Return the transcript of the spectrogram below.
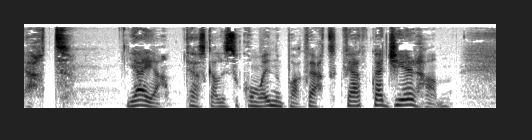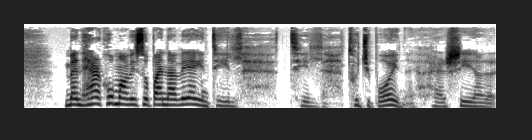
at, ja, ja, det skal liksom komme inn på hva, hva, hva, gjør han? Men her kommer vi så på en av veien til, til Tudjiboyne. Her sier,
